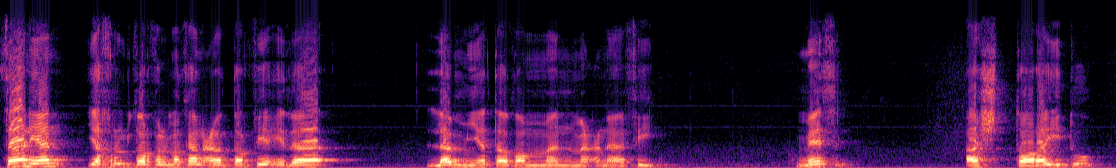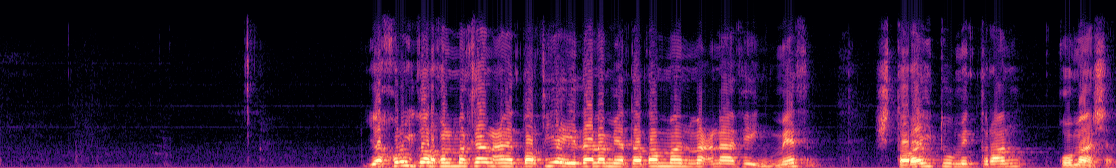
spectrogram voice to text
ثانيا يخرج ظرف المكان عن الظرفية إذا لم يتضمن معنى في مثل أشتريت. يخرج ظرف المكان عن الظرفية إذا لم يتضمن معنى في مثل اشتريت مترا قماشا.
